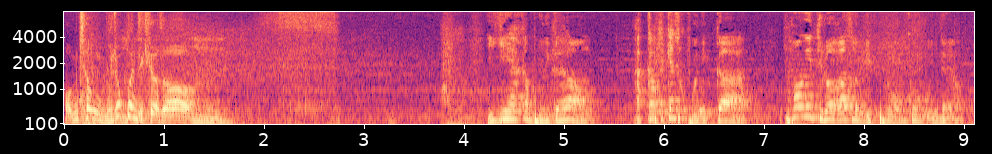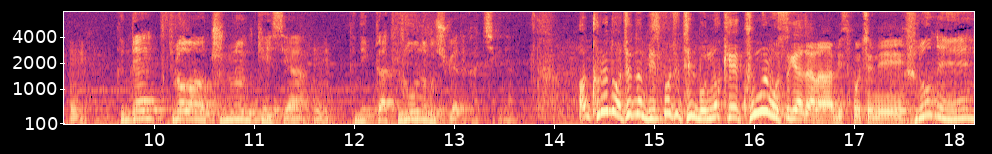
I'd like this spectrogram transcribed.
엄청 무조건 지켜서, 이게 약간 보니까 형 아까부터 계속 보니까 형이 들어가서 미프를 원컵 못 내요. 응. 근데 들어가면 죽는 케이스야. 응. 그니까 들어오는 걸 죽여야 돼 같이 그냥 아, 그래도 어쨌든 미스포츠 딜 못 넣게 궁을 못 쓰게 하잖아, 미스포츠니. 그러네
